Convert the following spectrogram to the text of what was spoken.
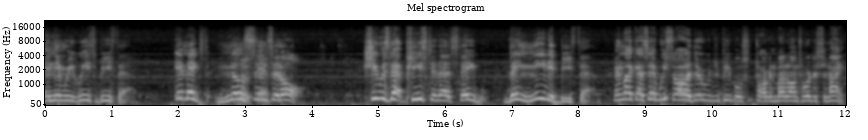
and then released BFAB. It makes no, No sense, sense. at all. She was that piece to that stable. They needed BFAB. And like I said, we saw it. There were people talking about it on Twitter tonight.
